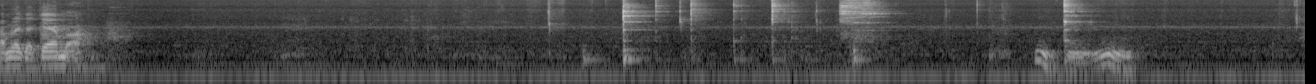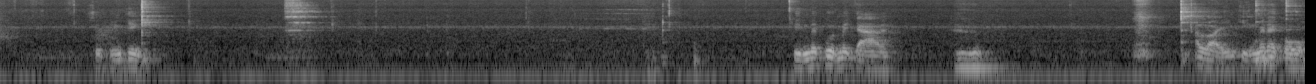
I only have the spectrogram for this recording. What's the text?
ทำอะไรจะแกมเหรอ สุดจริงๆกินไม่พูดไม่จาเลย อร่อยจริงๆไม่ได้โกง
